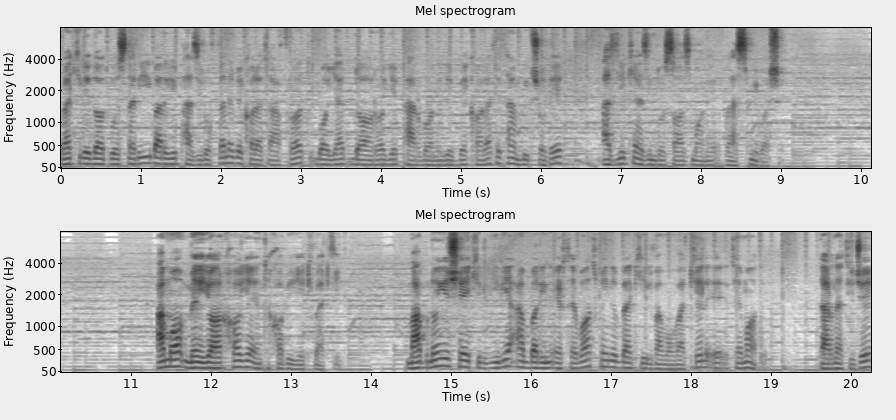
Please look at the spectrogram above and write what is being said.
وکیل دادگستری برای پذیرفتن وکالت افراد باید دارای پروانه وکالت تمدید شده از یکی از این دو سازمان رسمی باشه. اما معیارهای انتخاب یک وکیل مبنای شکلگیری اولین ارتباط بین وکیل و موکل اعتماده در نتیجه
